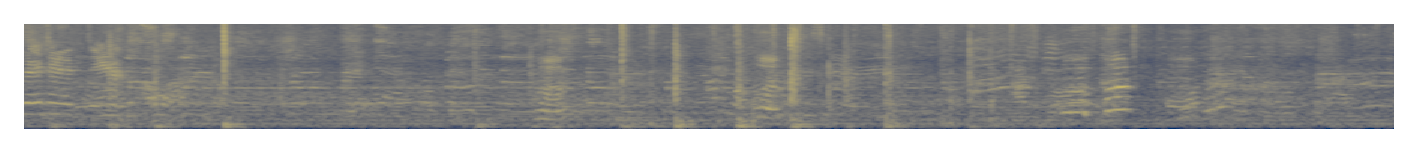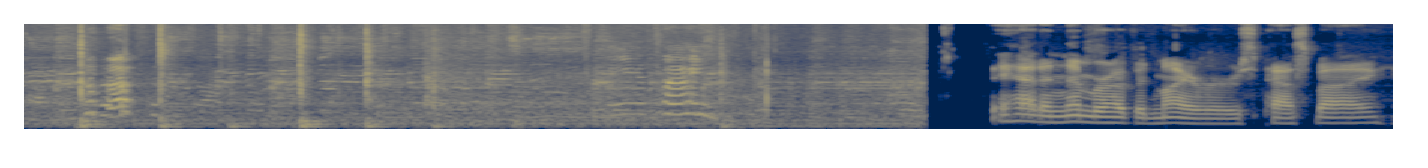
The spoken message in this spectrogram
Second dance. They had a number of admirers pass by.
